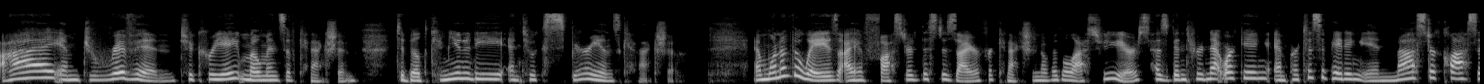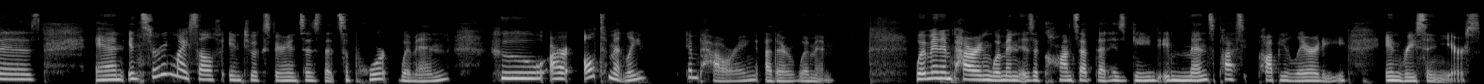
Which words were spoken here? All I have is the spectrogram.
I am driven to create moments of connection, to build community, and to experience connection. And one of the ways I have fostered this desire for connection over the last few years has been through networking and participating in master classes and inserting myself into experiences that support women who are ultimately empowering other women. Women empowering women is a concept that has gained immense pos- popularity in recent years.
